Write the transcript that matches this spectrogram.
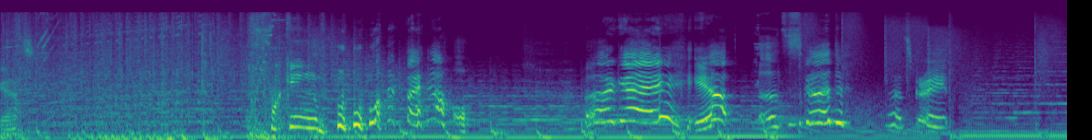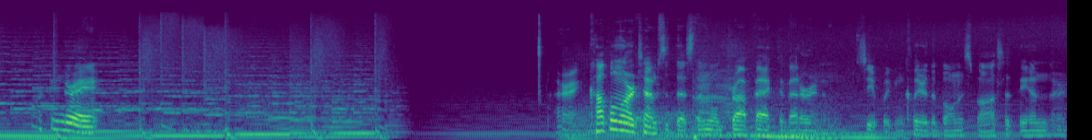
Guess. Fucking what the hell? Okay, yep, that's good. That's great. Fucking great. Alright, couple more attempts at this, then we'll drop back to veteran and see if we can clear the bonus boss at the end there.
